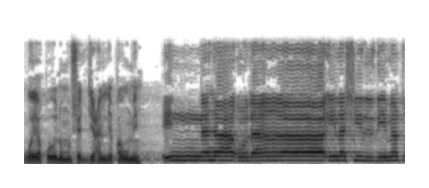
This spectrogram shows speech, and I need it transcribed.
ويقول مشجعا لقومه إن هؤلاء لشرذمة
